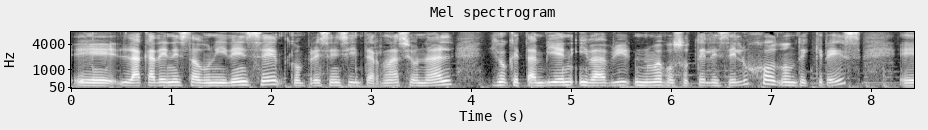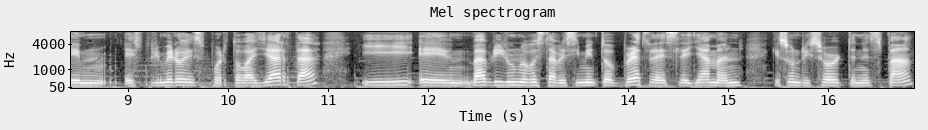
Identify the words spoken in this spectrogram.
eh, la cadena estadounidense con presencia internacional dijo que también iba a abrir nuevos hoteles de lujo. ¿Dónde crees? Em, es, primero es Puerto Vallarta y em, va a abrir un nuevo establecimiento, Breathless le llaman, que es un resort en spa.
